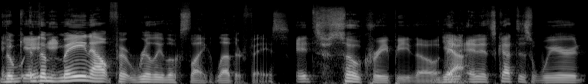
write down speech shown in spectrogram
the It the it- main outfit really looks like Leatherface. It's so creepy though. Yeah. and, and it's got this weird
